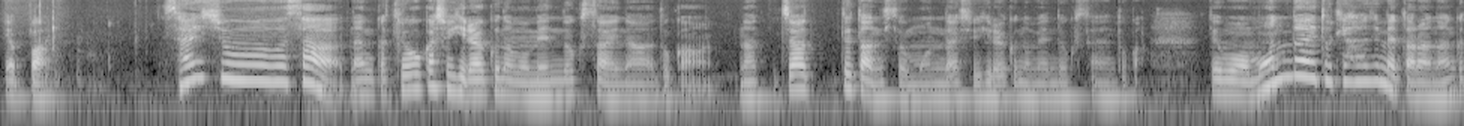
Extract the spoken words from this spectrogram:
やっぱ最初はさなんか教科書開くのもめんどくさいなとかなっちゃってたんですよ。問題集開くのめんどくさいなとか。でも問題解き始めたらなんか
